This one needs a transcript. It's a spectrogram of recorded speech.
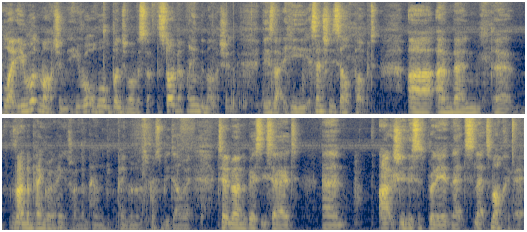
like he wrote The Martian. He wrote a whole bunch of other stuff. The story behind The Martian is that he essentially self-pubbed, uh, and then uh, Random Penguin, I think it's Random Pen- Penguin, it was possibly Delaware, turned around and basically said, um, "Actually, this is brilliant. Let's let's market it.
